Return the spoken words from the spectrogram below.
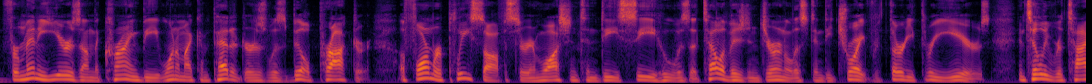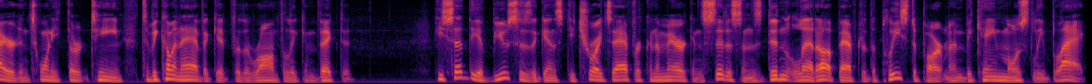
For many years on the crime beat, one of my competitors was Bill Proctor, a former police officer in Washington, D.C., who was a television journalist in Detroit for 33 years until he retired in 2013 to become an advocate for the wrongfully convicted. He said the abuses against Detroit's African American citizens didn't let up after the police department became mostly black.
